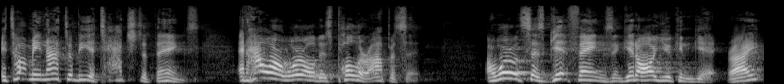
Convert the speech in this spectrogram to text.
It taught me not to be attached to things. And how our world is polar opposite. Our world says, get things and get all you can get, right?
